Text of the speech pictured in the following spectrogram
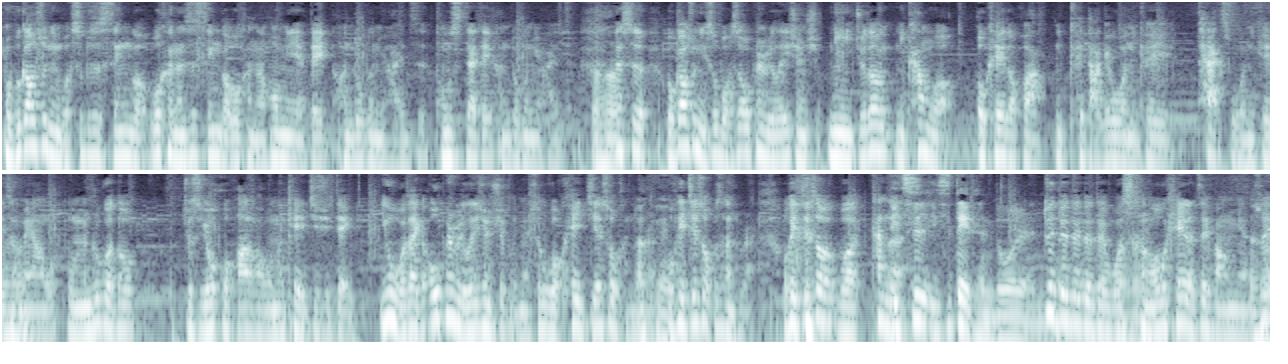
我不告诉你我是不是 single，我可能是 single，我可能后面也 date 很多个女孩子，同时在 date 很多个女孩子。Uh huh. 但是我告诉你是我是 open relationship，你觉得你看我 OK 的话，你可以打给我，你可以 text 我，你可以怎么样？Uh huh. 我我们如果都就是有火花的话，我们可以继续 date。因为我在一个 open relationship 里面，所以我可以接受很多人.我可以接受不是很多人，我可以接受我看的 一次一次 date 很多人。对对对对对，我是很 OK 的这方面，uh huh. 所以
